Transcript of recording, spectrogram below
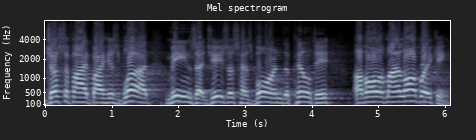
Justified by His blood means that Jesus has borne the penalty of all of my law breaking.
